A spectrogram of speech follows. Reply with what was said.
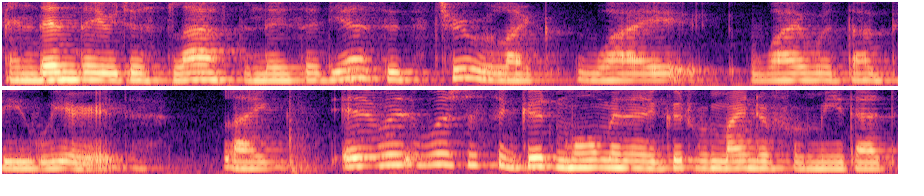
and then they just laughed and they said yes it's true like why why would that be weird? Like it, it was just a good moment and a good reminder for me that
